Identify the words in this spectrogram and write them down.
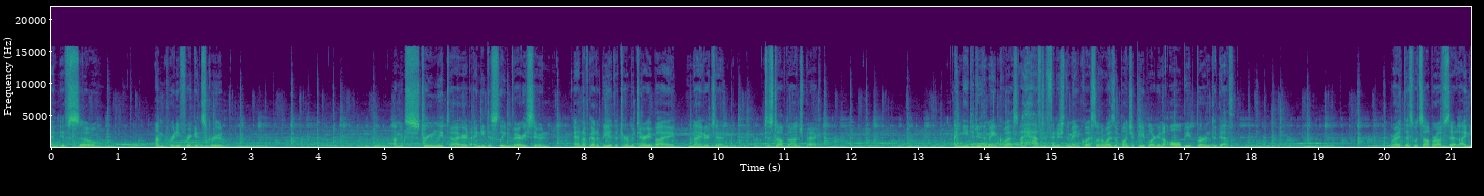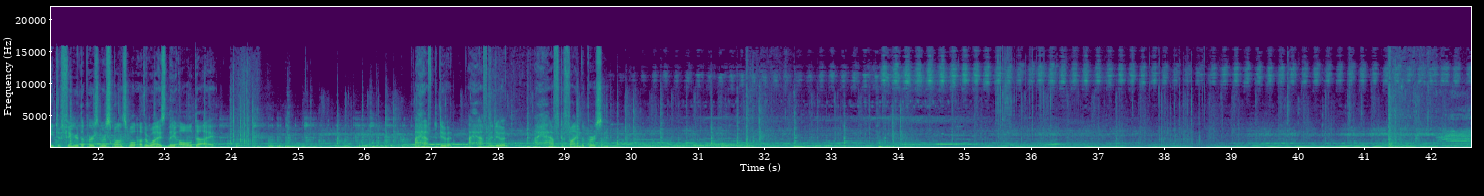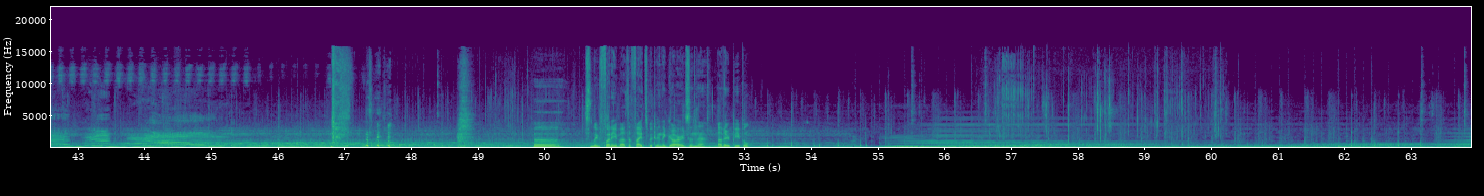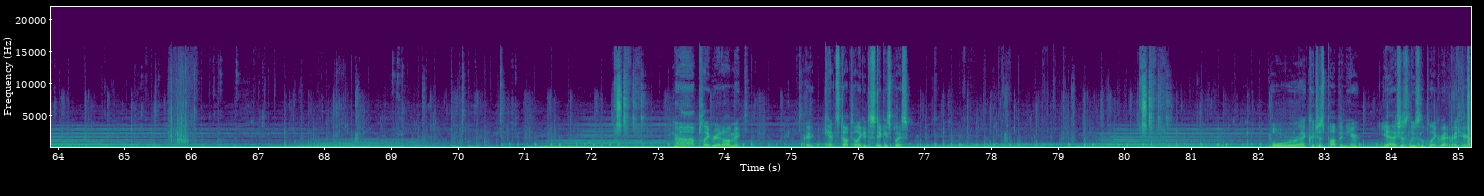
And if so, I'm pretty freaking screwed. I'm extremely tired, I need to sleep very soon, and I've got to be at the Termitary by 9 or 10 to stop the Hunchback. I need to do the main quest. I have to finish the main quest, otherwise a bunch of people are going to all be burned to death. Right, that's what Saburov said. I need to finger the person responsible, otherwise they all die. I have to do it. I have to do it. I have to find the person. Something funny about the fights between the guards and the other people. Ah, plague rat on me. I can't stop till I get to Sticky's place. I could just pop in here. Yeah, let's just lose the plague rat right here.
